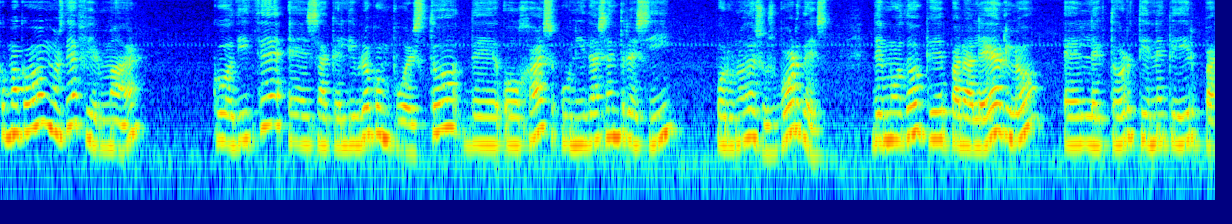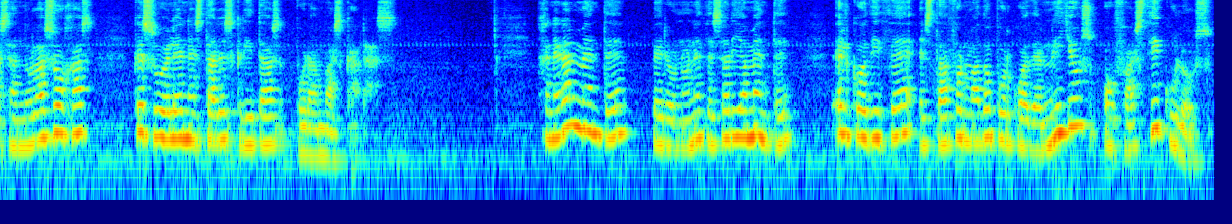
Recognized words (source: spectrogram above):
Como acabamos de afirmar, códice es aquel libro compuesto de hojas unidas entre sí por uno de sus bordes, de modo que para leerlo el lector tiene que ir pasando las hojas que suelen estar escritas por ambas caras. Generalmente, pero no necesariamente, el códice está formado por cuadernillos o fascículos,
